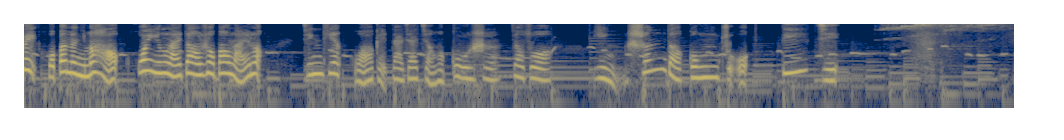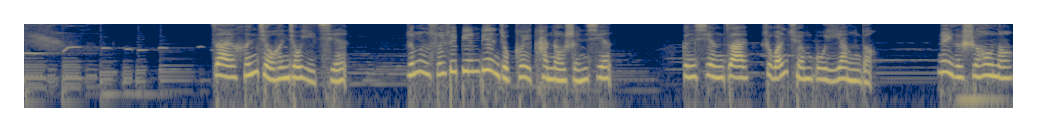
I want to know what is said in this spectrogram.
嘿，伙伴们，你们好，欢迎来到肉包来了。今天我要给大家讲的故事叫做《隐身的公主》第一集。在很久很久以前，人们随随便便就可以看到神仙，跟现在是完全不一样的。那个时候呢，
